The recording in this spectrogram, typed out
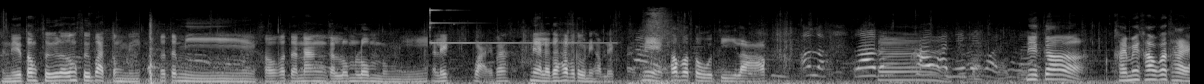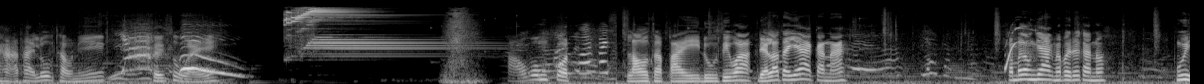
อันนี้ต้องซื้อเราต้องซื้อบัตรตรงนี้ ก็จะมีเขาก็จะนั่งกันล่มๆตรงนี้อเล็กไหวปะเนี่ยเราต้องเข้าประตูนี้ครับเล็กนี่เข้าประตูจีราฟเอาเหรอเราต้องเข้าอันนี้ไปก่อนใช่ไหมเนี่ยก็ใครไม่เข้าก็ถ่ายหาถ่ายรูปแถวนี้ สวยๆเขาวงกฏเราจะไปดูซิว่า เดี๋ยวเราจะแยกกันนะแยกกันหนึ่งก็ไม่ต้องแยกนะไปด้วยกันเนาะอุ้ย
